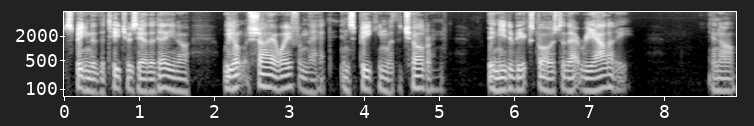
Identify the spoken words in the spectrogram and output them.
speaking to the teachers the other day, you know, we don't shy away from that in speaking with the children. They need to be exposed to that reality, you know.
